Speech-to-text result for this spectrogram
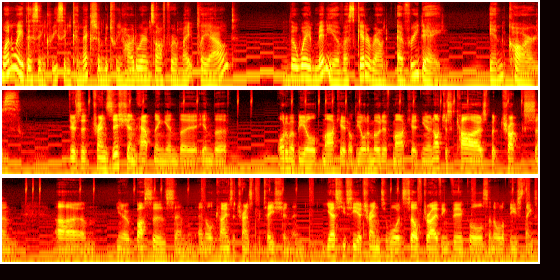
One way this increasing connection between hardware and software might play out the way many of us get around every day in cars. there's a transition happening in the in the automobile market or the automotive market. You know, not just cars, but trucks and um, you know buses and, and all kinds of transportation. And yes, you see a trend towards self-driving vehicles and all of these things.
